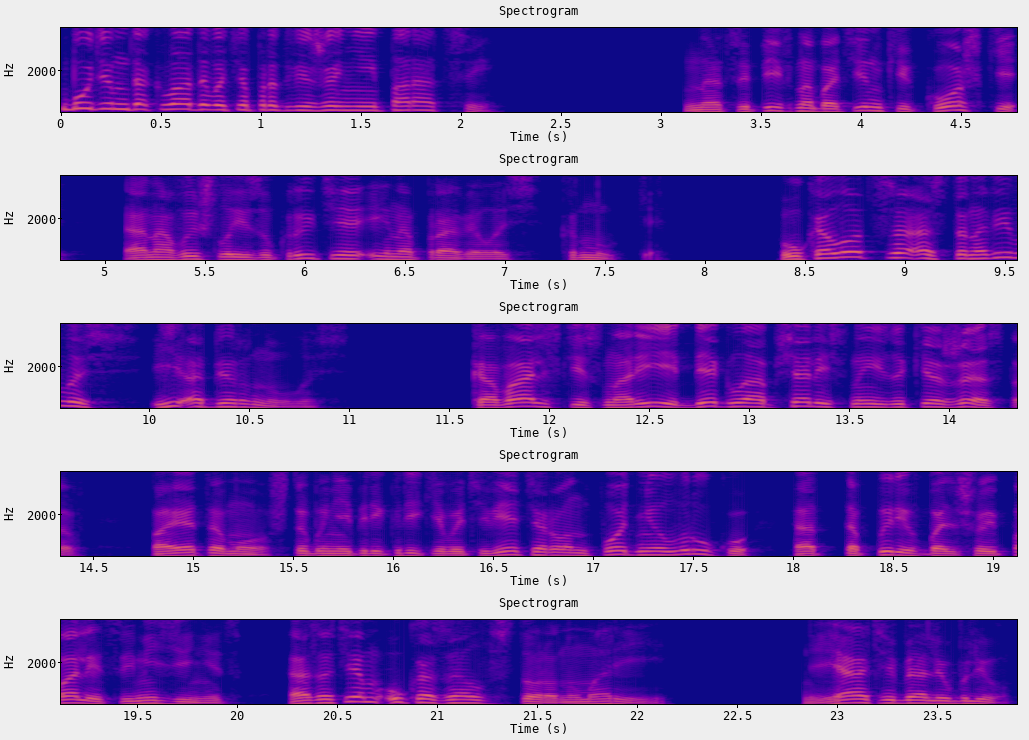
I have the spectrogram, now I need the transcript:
Будем докладывать о продвижении по рации». Нацепив на ботинки кошки, она вышла из укрытия и направилась к Нуке. У колодца остановилась и обернулась. Ковальский с Марией бегло общались на языке жестов, поэтому, чтобы не перекрикивать ветер, он поднял руку, оттопырив большой палец и мизинец, а затем указал в сторону Марии. «Я тебя люблю».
